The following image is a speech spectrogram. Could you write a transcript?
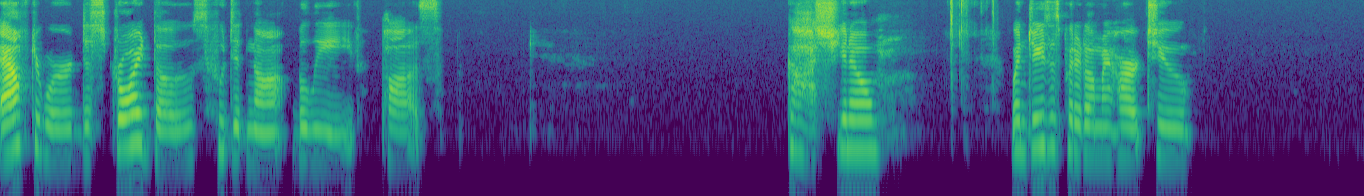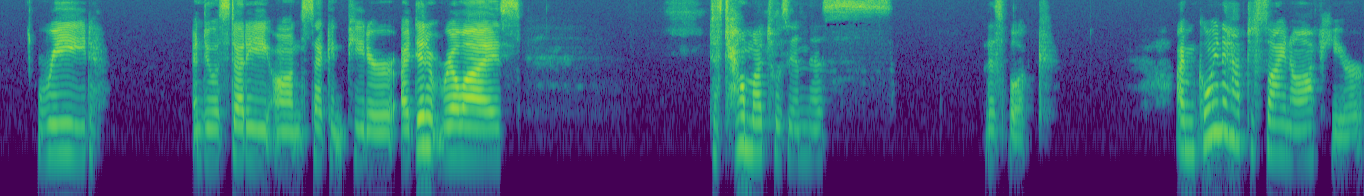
afterward destroyed those who did not believe. Pause. Gosh, you know, when Jesus put it on my heart to read and do a study on Second Peter, I didn't realize just how much was in this this book. I'm going to have to sign off here.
